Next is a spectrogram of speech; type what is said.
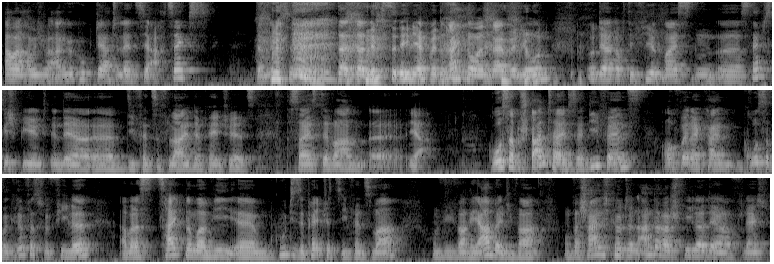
Aber da habe ich mir angeguckt, der hatte letztes Jahr 8,6. Dann nimmst, du den, dann, dann nimmst du den ja für 3,3 Millionen und der hat auch die viertmeisten äh, Snaps gespielt in der äh, Defensive Line der Patriots. Das heißt, der war ein äh, ja, großer Bestandteil dieser Defense, auch wenn er kein großer Begriff ist für viele. Aber das zeigt nochmal, wie ähm, gut diese Patriots Defense war und wie variabel die war. Und wahrscheinlich könnte ein anderer Spieler, der vielleicht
